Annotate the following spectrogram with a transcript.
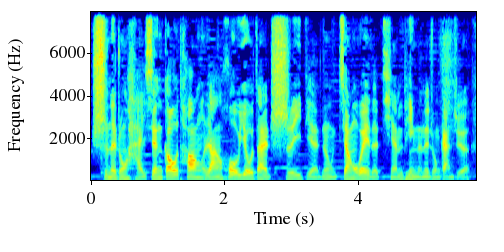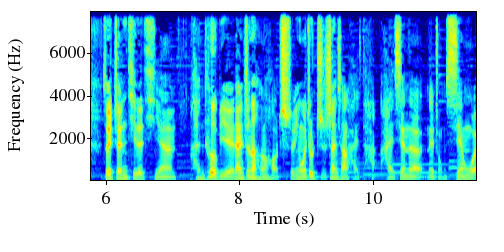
吃那种海鲜高汤，然后又再吃一点那种姜味的甜品的那种感觉，所以整体的体验很特别，但真的很好吃，因为就只剩下了海海海鲜的那种鲜味。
